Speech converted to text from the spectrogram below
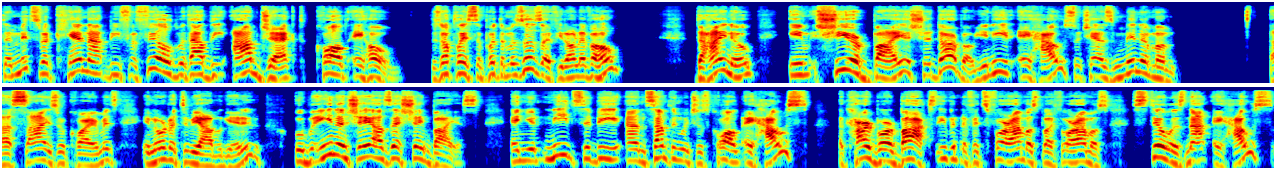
the mitzvah cannot be fulfilled without the object called a home. There's no place to put the mezuzah if you don't have a home. Dahainu im shir baya shadarbo. You need a house which has minimum uh, size requirements in order to be obligated. Ubein and bias, and it needs to be on something which is called a house, a cardboard box, even if it's four amos by four amos, still is not a house.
